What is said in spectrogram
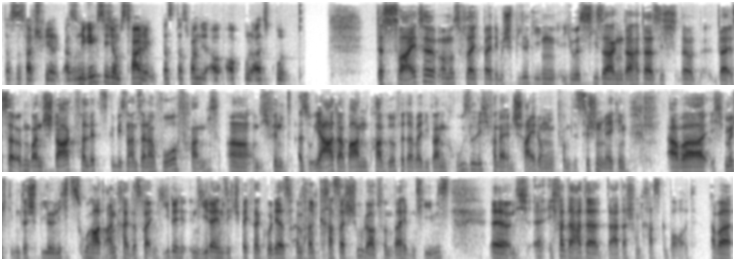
Das ist halt schwierig. Also mir ging es nicht ums Timing. Das, das fand ich auch, auch gut, alles cool. Das zweite, man muss vielleicht bei dem Spiel gegen USC sagen, da hat er sich, da, da ist er irgendwann stark verletzt gewesen an seiner Wurfhand. Äh, Und ich finde, also ja, da waren ein paar Würfe dabei, die waren gruselig von der Entscheidung, vom Decision Making. Aber ich möchte ihm das Spiel nicht zu hart ankreiden. Das war in, jede, in jeder Hinsicht spektakulär. Das war einfach ein krasser Shootout von beiden Teams. Äh, Und ich, äh, ich fand, da hat er, da hat er schon krass geballt. Aber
